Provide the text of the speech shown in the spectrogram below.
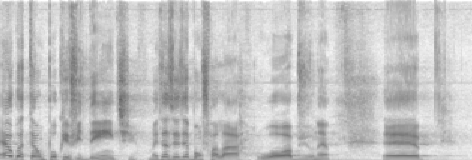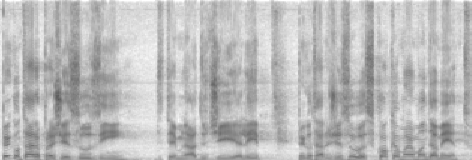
é algo até um pouco evidente, mas às vezes é bom falar o óbvio, né? É, perguntaram para Jesus em determinado dia ali, perguntaram, Jesus, qual é o maior mandamento?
